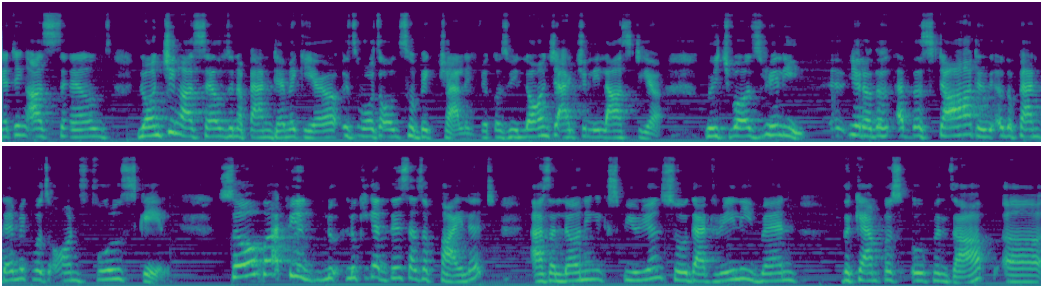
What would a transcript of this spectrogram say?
Getting ourselves launching ourselves in a pandemic year is, was also a big challenge because we launched actually last year which was really you know the, at the start the pandemic was on full scale. So but we're lo- looking at this as a pilot as a learning experience so that really when the campus opens up, uh,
